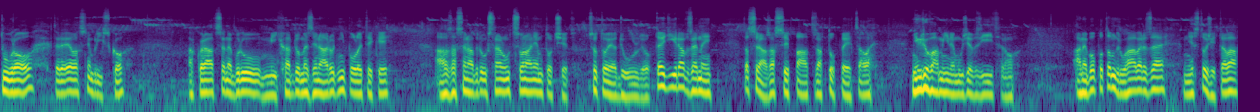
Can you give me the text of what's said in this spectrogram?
Turo, který je vlastně blízko. Akorát se nebudu míchat do mezinárodní politiky a zase na druhou stranu, co na něm točit. Co to je důl, jo? To je díra v zemi, to se dá zasypat, zatopit, ale nikdo vám ji nemůže vzít, no. A nebo potom druhá verze, město Žitava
